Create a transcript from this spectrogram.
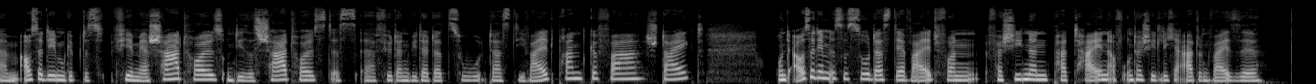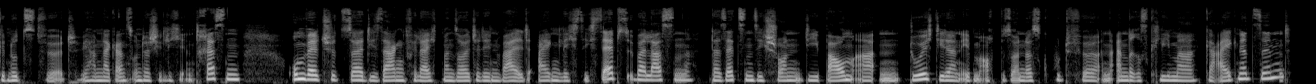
Ähm, außerdem gibt es viel mehr Schadholz und dieses Schadholz, das äh, führt dann wieder dazu, dass die Waldbrandgefahr steigt. Und außerdem ist es so, dass der Wald von verschiedenen Parteien auf unterschiedliche Art und Weise genutzt wird. Wir haben da ganz unterschiedliche Interessen. Umweltschützer, die sagen vielleicht, man sollte den Wald eigentlich sich selbst überlassen. Da setzen sich schon die Baumarten durch, die dann eben auch besonders gut für ein anderes Klima geeignet sind.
